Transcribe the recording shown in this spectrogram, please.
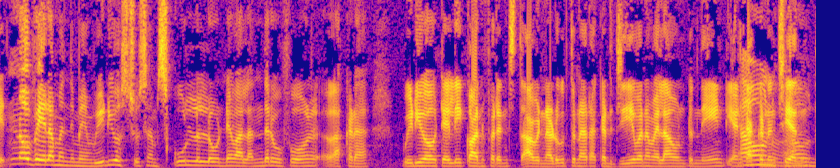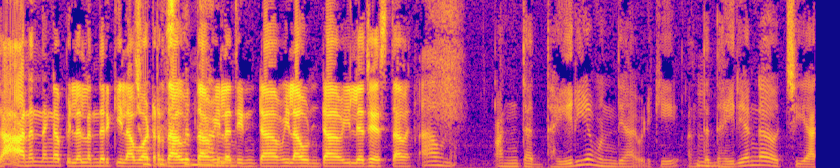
ఎన్నో వేల మంది మేము వీడియోస్ చూసాం. స్కూళ్ళల్లో ఉండే వాళ్ళందరూ ఫోన్ అక్కడ వీడియో టెలికాన్ఫరెన్స్ ఆవిడని అడుగుతున్నారు. అక్కడ జీవనం ఎలా ఉంటుంది ఏంటి అంటే అక్కడ నుంచి ఎంత ఆనందంగా పిల్లలందరికీ ఇలా వాటర్ తాగుతాం ఇలా తింటాం ఇలా ఉంటాం ఇలా చేస్తాం. అంత ధైర్యం ఉంది ఆవిడికి అంత ధైర్యంగా వచ్చి ఆ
